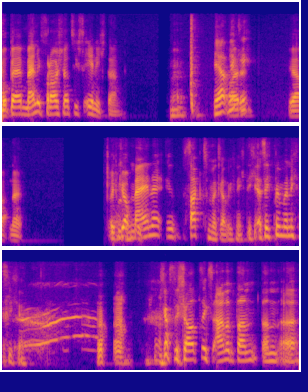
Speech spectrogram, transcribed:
Wobei meine Frau schaut sich eh nicht an. Ja, wirklich? Ja, nein. Ich glaub, meine, sagt sie mir, glaube ich, nicht. Ich, also ich bin mir nicht sicher. ich glaube, sie schaut sich's an und dann, dann äh,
